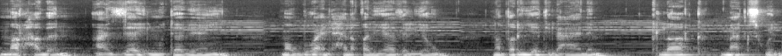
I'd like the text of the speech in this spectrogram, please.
مرحبا أعزائي المتابعين موضوع الحلقة لهذا اليوم نظرية العالم كلارك ماكسويل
